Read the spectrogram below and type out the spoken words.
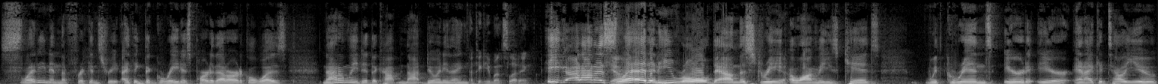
sledding in the frickin' street. I think the greatest part of that article was not only did the cop not do anything, I think he went sledding. He got on a sled and he rolled down the street yeah. along these kids with grins ear to ear. And I could tell you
